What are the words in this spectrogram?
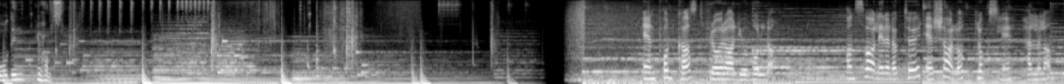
Odin Johansen. En podkast fra Radio Volda. Ansvarlig redaktør er Charlotte Loxley Helleland.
